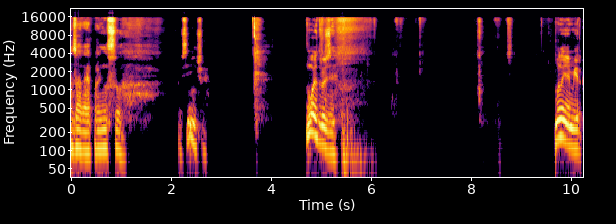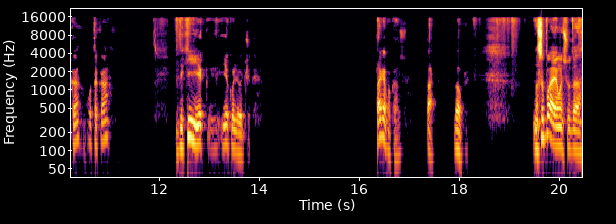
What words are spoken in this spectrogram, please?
Зараз я принесу щось інше. Ну ось, друзі. У мене є мірка, отака. Такий є, є кольочок. Так я показую? Так, добре. Насипаємо сюди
